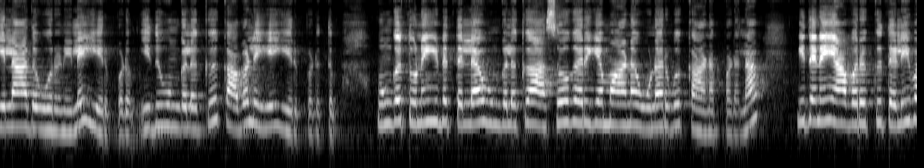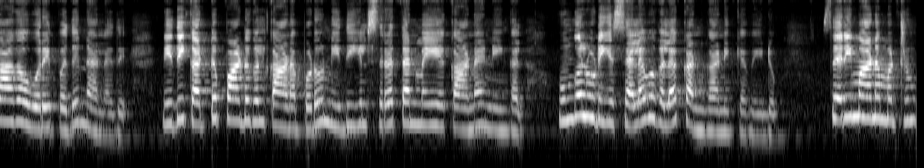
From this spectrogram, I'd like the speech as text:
இயலாத ஒரு நிலை ஏற்படும். இது உங்களுக்கு கவலையை ஏற்படுத்தும். உங்கள் துணையிடத்தில் உங்களுக்கு அசௌகரியமான உணர்வு காணப்படலாம். இதனை அவருக்கு தெளிவாக உரைப்பது நல்லது. நிதி கட்டுப்பாடுகள் காணப்படும். நிதியில் சிறத்தன்மையை காண நீங்கள் உங்களுடைய செலவுகளை கண்காணிக்க வேண்டும். செரிமானம் மற்றும்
